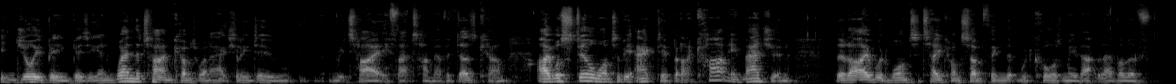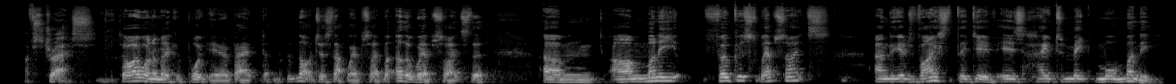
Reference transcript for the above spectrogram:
enjoyed being busy, and when the time comes when I actually do retire, if that time ever does come, I will still want to be active. But I can't imagine that I would want to take on something that would cause me that level of of stress. So I want to make a point here about not just that website, but other websites that um, are money focused websites, and the advice that they give is how to make more money.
